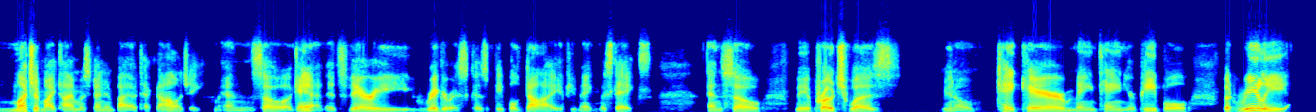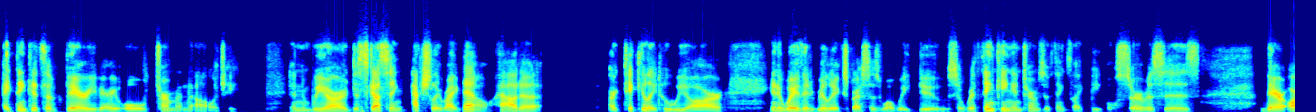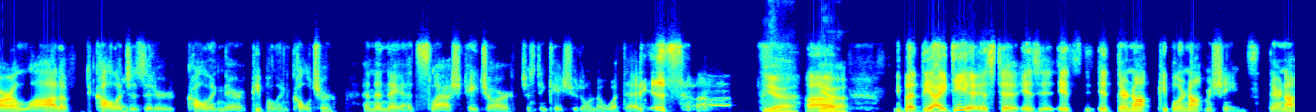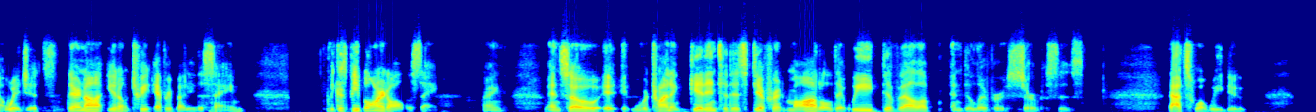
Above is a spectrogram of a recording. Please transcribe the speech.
much of my time was spent in biotechnology. And so again it's very rigorous because people die if you make mistakes. And so the approach was you know take care maintain your people but really i think it's a very very old terminology. And we are discussing actually right now how to articulate who we are in a way that really expresses what we do. So we're thinking in terms of things like people services. There are a lot of colleges that are calling their people and culture, and then they add slash HR, just in case you don't know what that is. yeah. Um, yeah. But the idea is to is it, it's it, they're not people are not machines. They're not widgets. They're not. You don't treat everybody the same because people aren't all the same, right? And so it, it, we're trying to get into this different model that we develop and deliver services. That's what we do.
